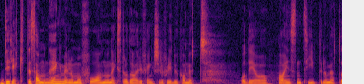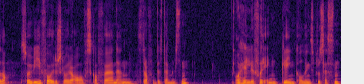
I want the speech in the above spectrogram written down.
direkte sammenheng mellom å få noen ekstra dager i fengsel fordi du ikke har møtt, og det å ha insentiv til å møte, da. Så vi foreslår å avskaffe den straffebestemmelsen, og heller forenkle innkallingsprosessen.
